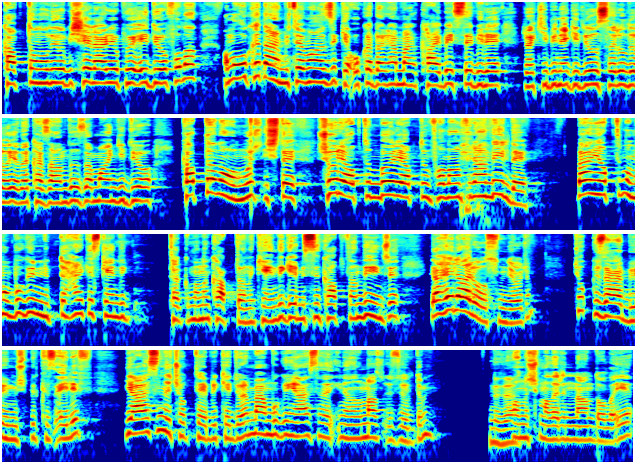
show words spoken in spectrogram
kaptan oluyor bir şeyler yapıyor ediyor falan. Ama o kadar mütevazi ki o kadar hemen kaybetse bile rakibine gidiyor sarılıyor ya da kazandığı zaman gidiyor. Kaptan olmuş işte şöyle yaptım böyle yaptım falan filan değil de ben yaptım ama bugünlükte herkes kendi takımının kaptanı kendi gemisinin kaptanı deyince ya helal olsun diyorum. Çok güzel büyümüş bir kız Elif. Yasin de çok tebrik ediyorum. Ben bugün Yasin'e inanılmaz üzüldüm Neden? konuşmalarından dolayı.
